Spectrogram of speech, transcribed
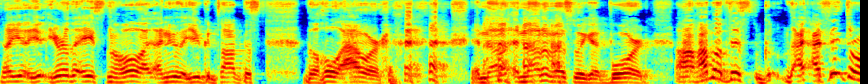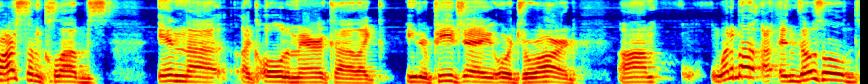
No, you, are the ace in the hole. I, I, knew that you could talk this the whole hour, and, none, and none of us would get bored. Uh, how about this? I, I, think there are some clubs in uh, like old America, like either PJ or Jerard. Um, what about uh, in those old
